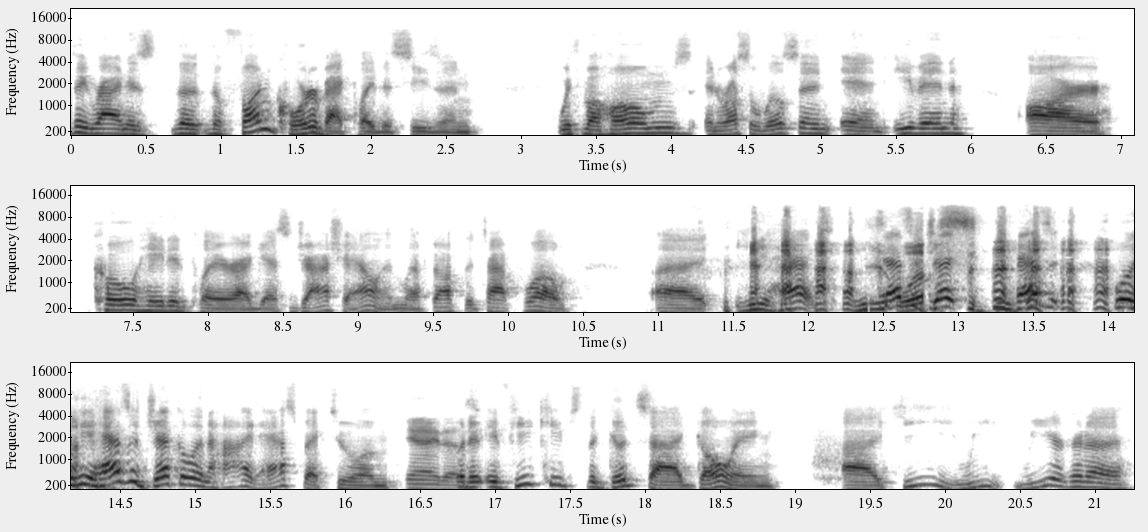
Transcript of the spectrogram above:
thing, Ryan, is the the fun quarterback play this season with Mahomes and Russell Wilson, and even our co-hated player, I guess, Josh Allen, left off the top twelve. Uh, he has he has a Je- he has a, well he has a Jekyll and Hyde aspect to him, yeah, he does. but if he keeps the good side going, uh, he we we are gonna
